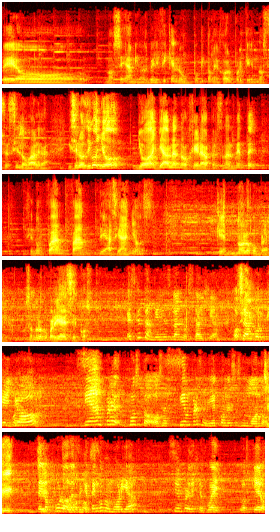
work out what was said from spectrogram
pero no sé, amigos, verifíquenlo un poquito mejor porque no sé si lo valga. Y si los digo yo, yo allá hablando ojera personalmente, siendo un fan, fan de hace años, que no lo compraría. O sea, no lo compraría a ese costo. Es que también es la nostalgia. O Sí, sea, porque por yo. Siempre, justo, o sea, siempre soñé con esos monos. Sí. Te sí. lo juro, desde que tengo memoria, siempre dije, güey, los quiero.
